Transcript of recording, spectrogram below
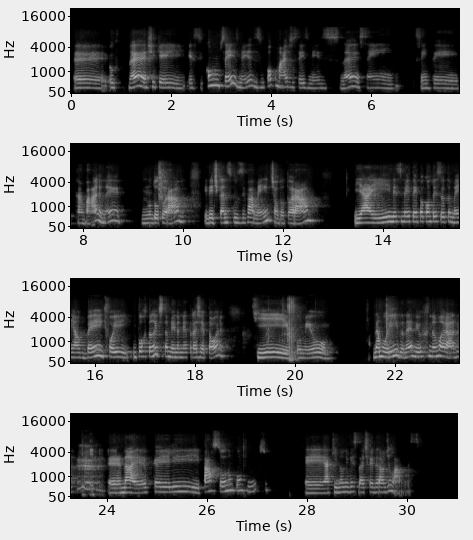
é, eu né, fiquei esse, com seis meses, um pouco mais de seis meses, né, sem, sem ter trabalho, né, no doutorado, e dedicando exclusivamente ao doutorado. E aí, nesse meio tempo, aconteceu também algo bem, que foi importante também na minha trajetória, que o meu namorado, né, meu namorado, é, na época, ele passou num concurso é, aqui na Universidade Federal de Lavras.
